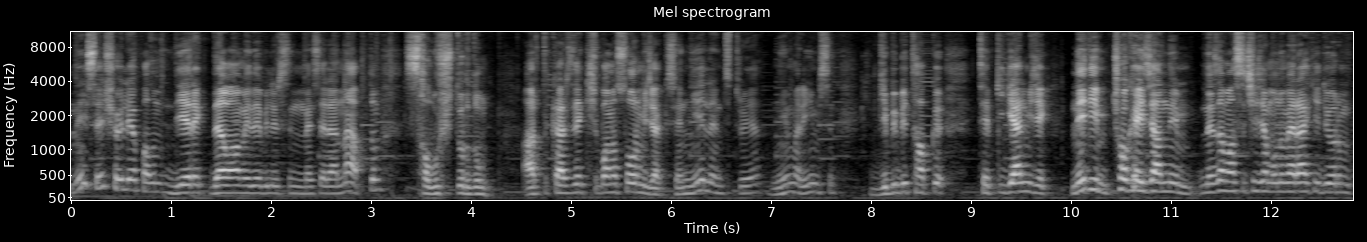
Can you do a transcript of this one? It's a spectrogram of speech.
Neyse şöyle yapalım diyerek devam edebilirsin. Mesela ne yaptım? Savuşturdum. Artık karşıdaki kişi bana sormayacak. Senin niye ellerin titriyor ya? Neyin var iyi misin? Gibi bir tapkı, tepki gelmeyecek. Ne diyeyim çok heyecanlıyım. Ne zaman sıçacağım onu merak ediyorum.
